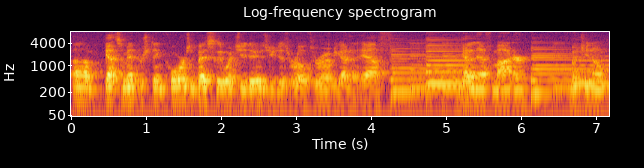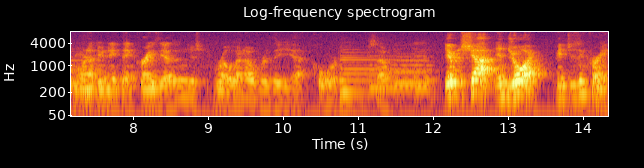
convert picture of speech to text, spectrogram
Um, got some interesting chords, and basically what you do is you just roll through them. You got an F, got an F minor, but you don't. We're not doing anything crazy other than just rolling over the uh, chord. So give it a shot. Enjoy. Peaches and Cream.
